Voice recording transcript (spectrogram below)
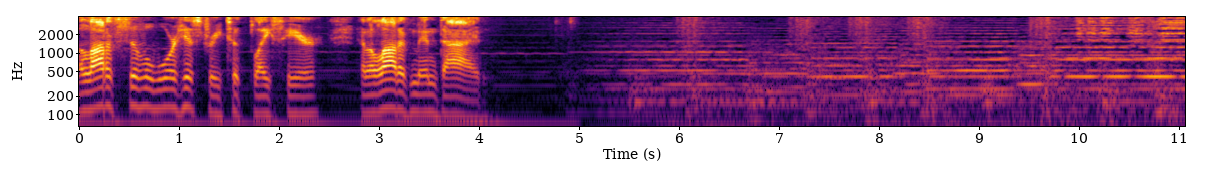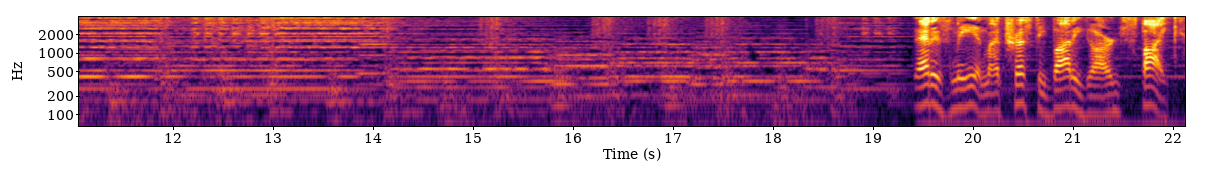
A lot of Civil War history took place here, and a lot of men died. That is me and my trusty bodyguard, Spike.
